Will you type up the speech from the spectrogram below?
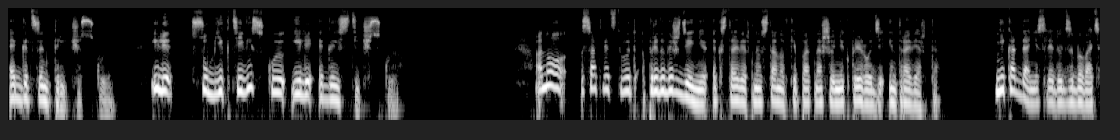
эгоцентрическую, или субъективистскую или эгоистическую. Оно соответствует предубеждению экстравертной установки по отношению к природе интроверта. Никогда не следует забывать,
